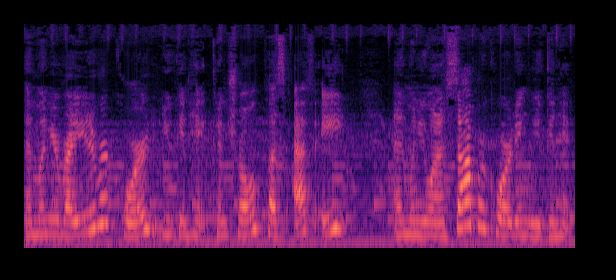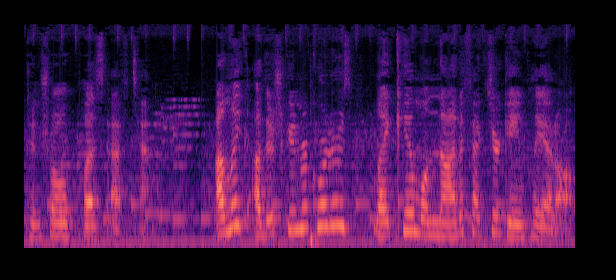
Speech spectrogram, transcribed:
and when you're ready to record, you can hit Control plus F8 and when you want to stop recording, you can hit Control plus F10. Unlike other screen recorders, liteCam will not affect your gameplay at all.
